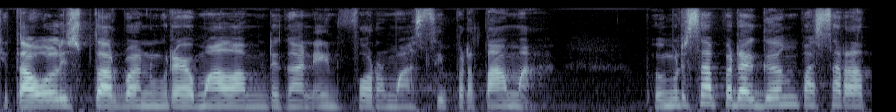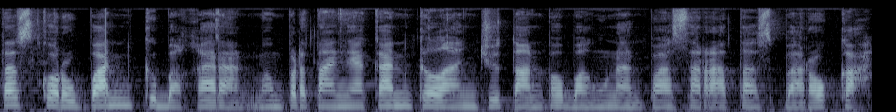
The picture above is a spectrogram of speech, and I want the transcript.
Kita awali seputar Bandung Raya Malam dengan informasi pertama. Pemirsa pedagang pasar atas korban kebakaran mempertanyakan kelanjutan pembangunan pasar atas Barokah.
